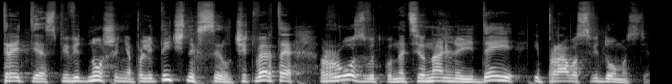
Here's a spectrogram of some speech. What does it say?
третє співвідношення політичних сил, четверте розвитку національної ідеї і правосвідомості.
